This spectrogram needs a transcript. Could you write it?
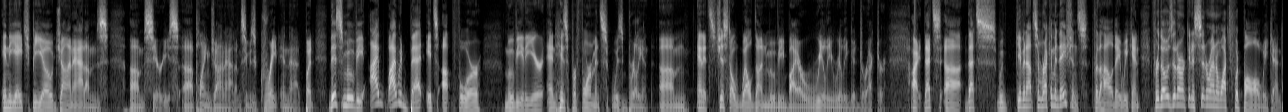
in the HBO John Adams um, series, uh, playing John Adams. He was great in that. But this movie, I I would bet it's up for movie of the year, and his performance was brilliant. Um, and it's just a well done movie by a really really good director. All right, that's uh, that's we've given out some recommendations for the holiday weekend for those that aren't going to sit around and watch football all weekend.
